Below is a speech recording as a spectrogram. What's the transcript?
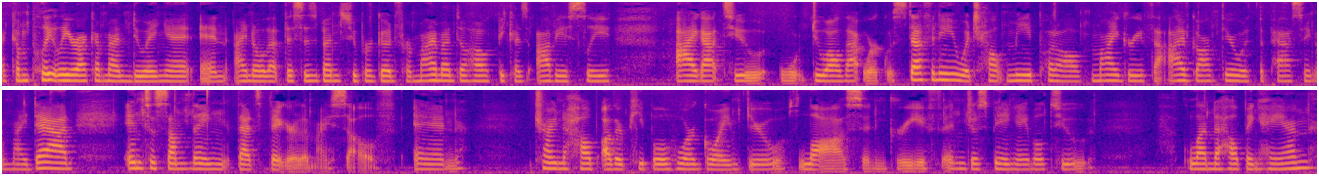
i completely recommend doing it and i know that this has been super good for my mental health because obviously I got to do all that work with Stephanie, which helped me put all of my grief that I've gone through with the passing of my dad into something that's bigger than myself and trying to help other people who are going through loss and grief and just being able to lend a helping hand.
